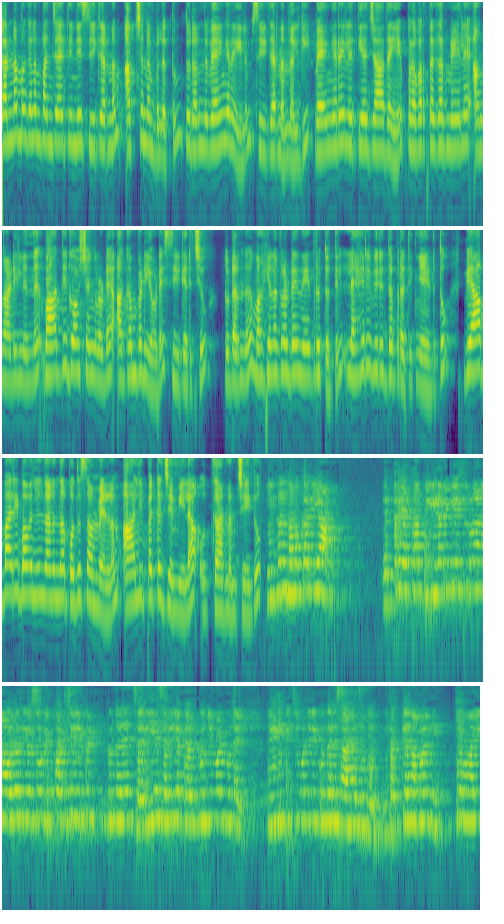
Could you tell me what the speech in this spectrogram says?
കണ്ണമംഗലം പഞ്ചായത്തിന്റെ സ്വീകരണം അച്ഛനമ്പലത്തും തുടർന്ന് വേങ്ങരയിലും സ്വീകരണം നൽകി. വേങ്ങരയിലെത്തിയ ജാഥയെ പ്രവർത്തകർ മേലെ അങ്ങാടിയിൽ നിന്ന് വാദ്യഘോഷങ്ങളുടെ അകമ്പടിയോടെ സ്വീകരിച്ചു. തുടർന്ന് മഹിളകളുടെ നേതൃത്വത്തിൽ ലഹരി വിരുദ്ധ പ്രതിജ്ഞയെടുത്തു വ്യാപാരി ഭവനിൽ നടന്ന പൊതുസമ്മേളനം ആലിപ്പറ്റ ജമീല ഉദ്ഘാടനം ചെയ്തു. ഇന്ന് നമുക്കറിയാം എത്രയെത്ര പീഡന കേസുകളാണ് ഓരോ ദിവസവും റിപ്പോർട്ട് ചെയ്യപ്പെടുന്നത്? ചെറിയ ചെറിയ പെൺകുഞ്ഞുങ്ങൾ മുതൽ പീഡിപ്പിച്ചുകൊണ്ടിരിക്കുന്ന ഒരു സാഹചര്യം. ഇതൊക്കെ നമ്മൾ നിത്യമായി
